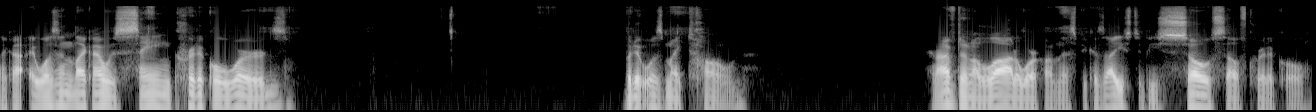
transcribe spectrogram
Like I, it wasn't like I was saying critical words, but it was my tone. And I've done a lot of work on this because I used to be so self-critical.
